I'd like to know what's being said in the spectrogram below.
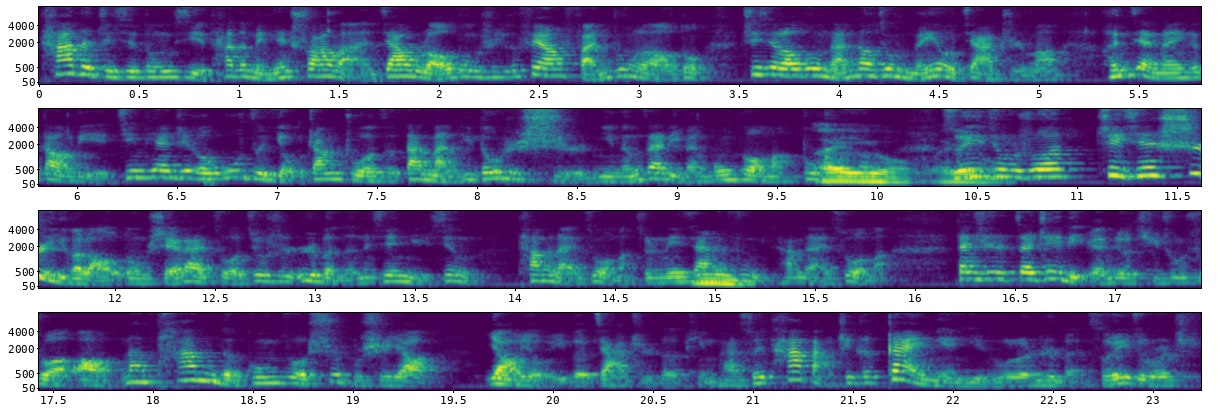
他的这些东西，他的每天刷碗、家务劳动是一个非常繁重的劳动，这些劳动难道就没有价值吗？很简单一个道理，今天这个屋子有张桌子，但满地都是屎，你能在里面工作吗？不可能。哎呦哎呦所以就是说，这些是一个劳动，谁来做？就是日本的那些女性她们来做嘛，就是那些家庭妇女她们来做嘛。但是在这里边就提出说，哦，那他们的工作是不是要要有一个价值的评判？所以他把这个概念引入了日本，所以就是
